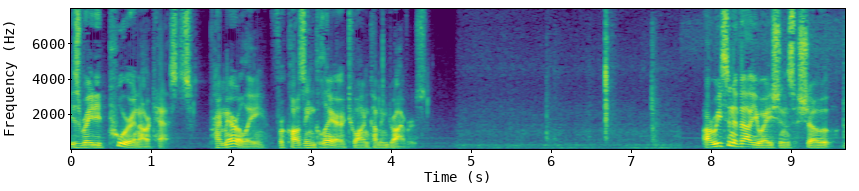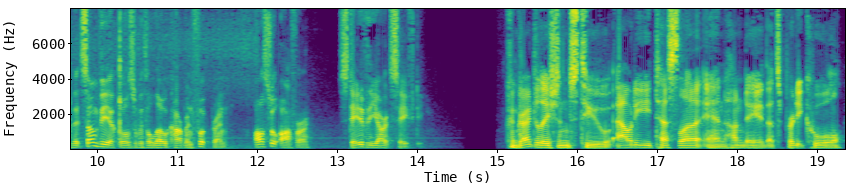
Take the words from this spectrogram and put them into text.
is rated poor in our tests, primarily for causing glare to oncoming drivers. Our recent evaluations show that some vehicles with a low carbon footprint also offer state of the art safety. Congratulations to Audi, Tesla, and Hyundai. That's pretty cool.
